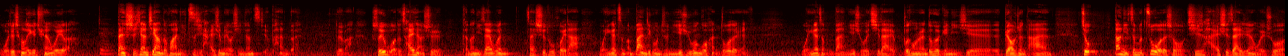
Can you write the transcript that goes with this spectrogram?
我就成了一个权威了，对。但实际上这样的话，你自己还是没有形成自己的判断，对吧？所以我的猜想是，可能你在问，在试图回答我应该怎么办这个问题，时候，你也许问过很多的人。我应该怎么办？你也许会期待不同人都会给你一些标准答案。就当你这么做的时候，其实还是在认为说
